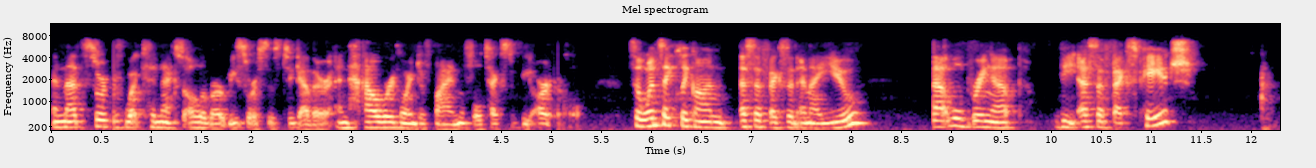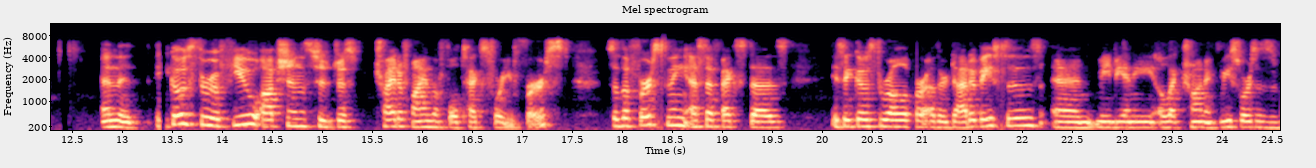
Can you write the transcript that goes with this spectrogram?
and that's sort of what connects all of our resources together and how we're going to find the full text of the article. So once I click on SFX and NIU, that will bring up the SFX page. And it goes through a few options to just try to find the full text for you first. So the first thing SFX does is it goes through all of our other databases and maybe any electronic resources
